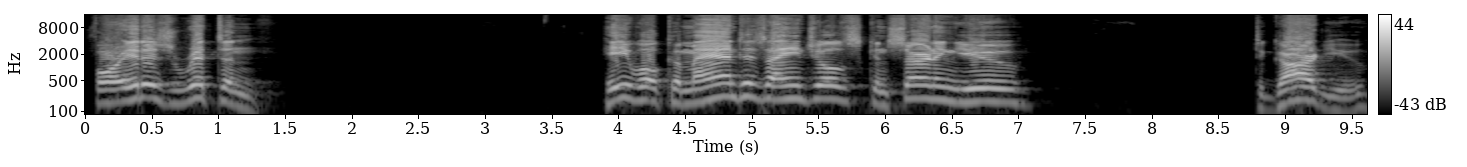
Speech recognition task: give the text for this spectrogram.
For it is written, He will command His angels concerning you to guard you,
